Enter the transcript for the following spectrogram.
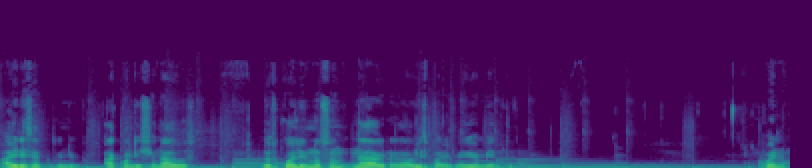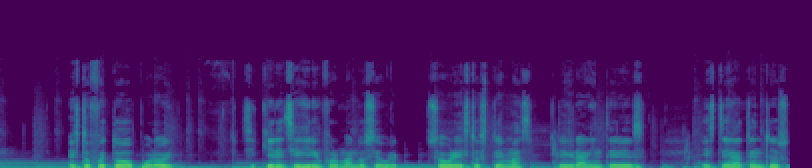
aires acondicionados, los cuales no son nada agradables para el medio ambiente. Bueno, esto fue todo por hoy. Si quieren seguir informando sobre, sobre estos temas de gran interés, Estén atentos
